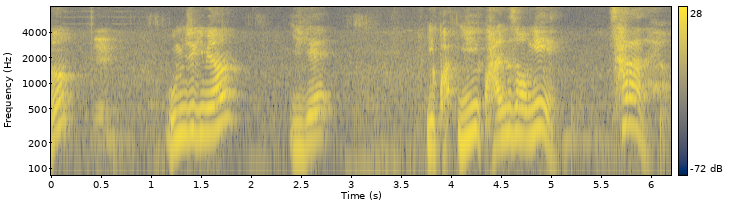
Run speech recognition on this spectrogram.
어? 예. 움직이면 이게 이, 관, 이 관성이 살아나요.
